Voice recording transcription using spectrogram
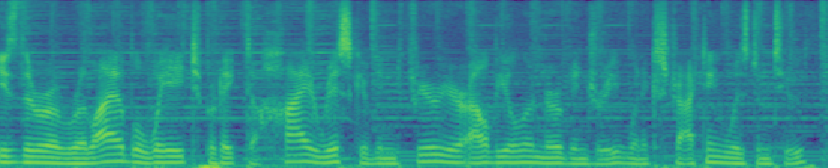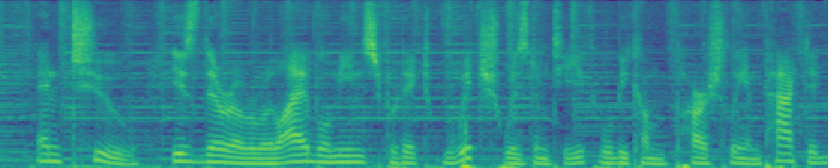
is there a reliable way to predict a high risk of inferior alveolar nerve injury when extracting a wisdom tooth? And two, is there a reliable means to predict which wisdom teeth will become partially impacted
